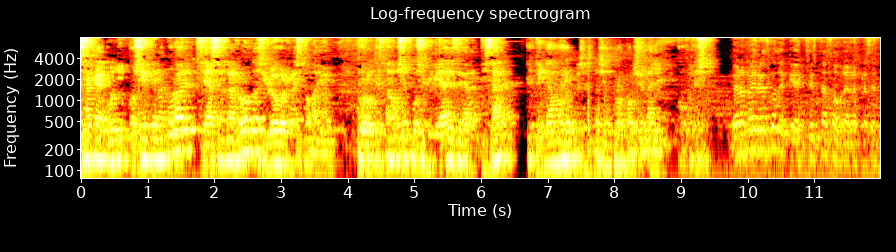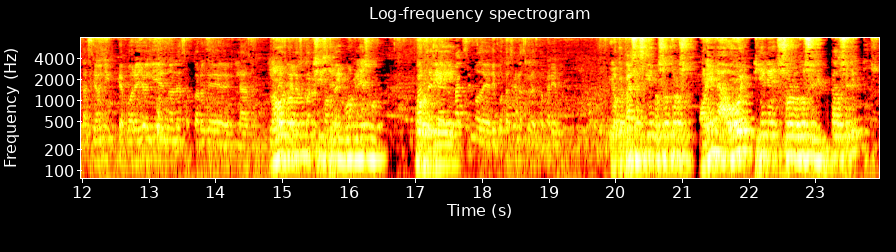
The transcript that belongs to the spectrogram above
se saca el cociente natural, se hacen las rondas y luego el resto mayor. Por lo que estamos en posibilidades de garantizar que tengamos representación proporcional en el Congreso. Pero no hay riesgo de que exista sobre representación y que por ello el IE no les otorgue las no, no, no existe ningún riesgo. ¿Cuál sería el máximo de diputaciones que les tocarían? Lo que pasa es que nosotros, Morena hoy tiene solo 12 diputados electos.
